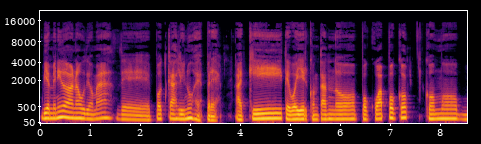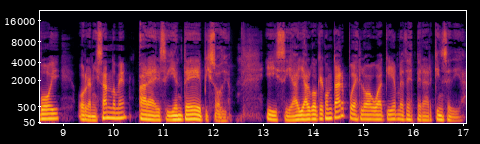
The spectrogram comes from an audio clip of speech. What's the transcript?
Bienvenido a un audio más de Podcast Linux Express. Aquí te voy a ir contando poco a poco cómo voy organizándome para el siguiente episodio. Y si hay algo que contar, pues lo hago aquí en vez de esperar 15 días.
